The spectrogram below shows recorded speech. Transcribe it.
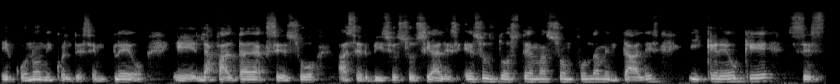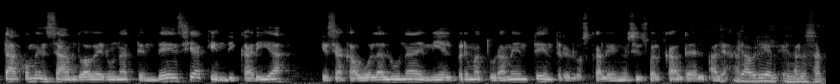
económico, el desempleo, eh, la falta de acceso a servicios sociales. Esos dos temas son fundamentales y creo que se está comenzando a ver una tendencia que indicaría que se acabó la luna de miel prematuramente entre los caleños y su alcalde Alejandro. Gabriel, nuestra,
